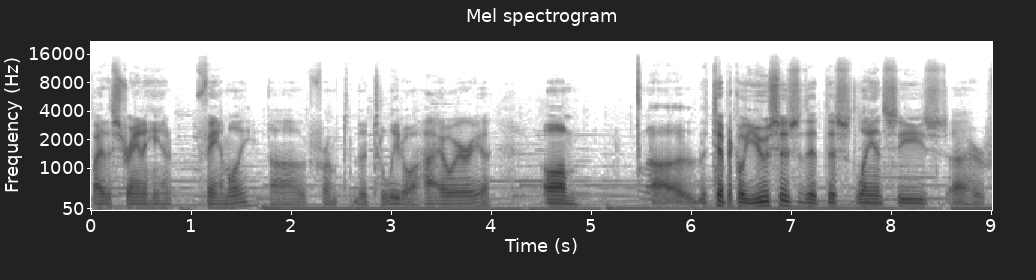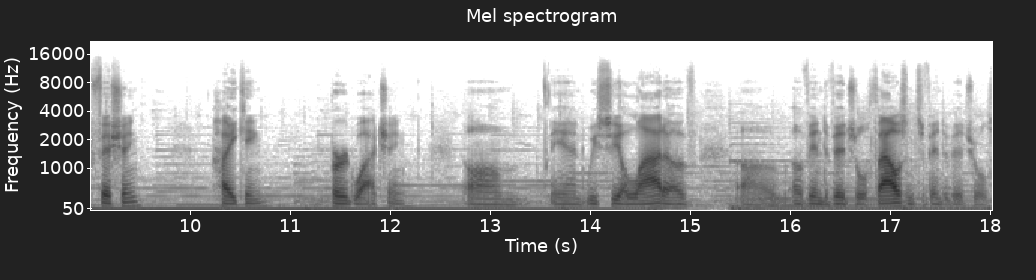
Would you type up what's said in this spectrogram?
by the Stranahan family uh, from the Toledo, Ohio area. Um, uh, the typical uses that this land sees are fishing, hiking, bird watching, um, and we see a lot of uh, of individuals, thousands of individuals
